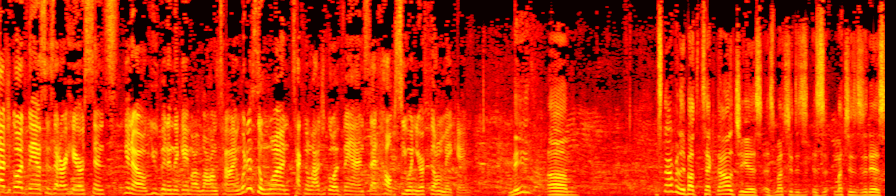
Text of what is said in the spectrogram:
technological advances that are here since you know you've been in the game a long time, what is the one technological advance that helps you in your filmmaking? Me, um, it's not really about the technology as, as much as as much as it is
